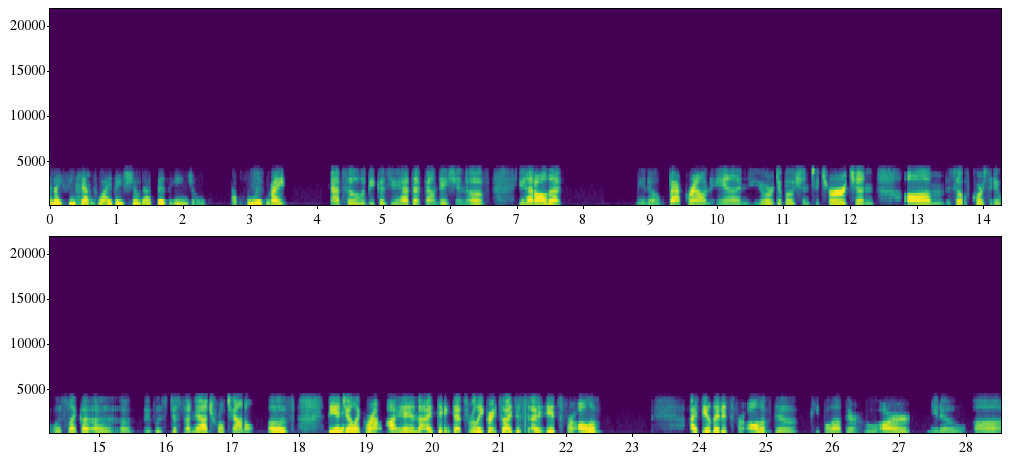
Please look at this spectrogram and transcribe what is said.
and I think mm-hmm. that's why they showed up as angels. Absolutely. Right. Absolutely, because you had that foundation of, you had all that, you know, background and your devotion to church, and um, so of course it was like a, a, a, it was just a natural channel of the angelic yeah. realm, I, and I think that's really great. So I just, I, it's for all of, I feel that it's for all of the people out there who are, you know, uh,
